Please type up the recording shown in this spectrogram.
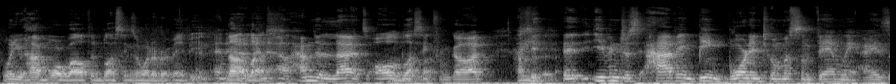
when you have more wealth and blessings and whatever it may be, and, not and, less. and alhamdulillah, it's all a blessing from God. Even just having being born into a Muslim family, I, it's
